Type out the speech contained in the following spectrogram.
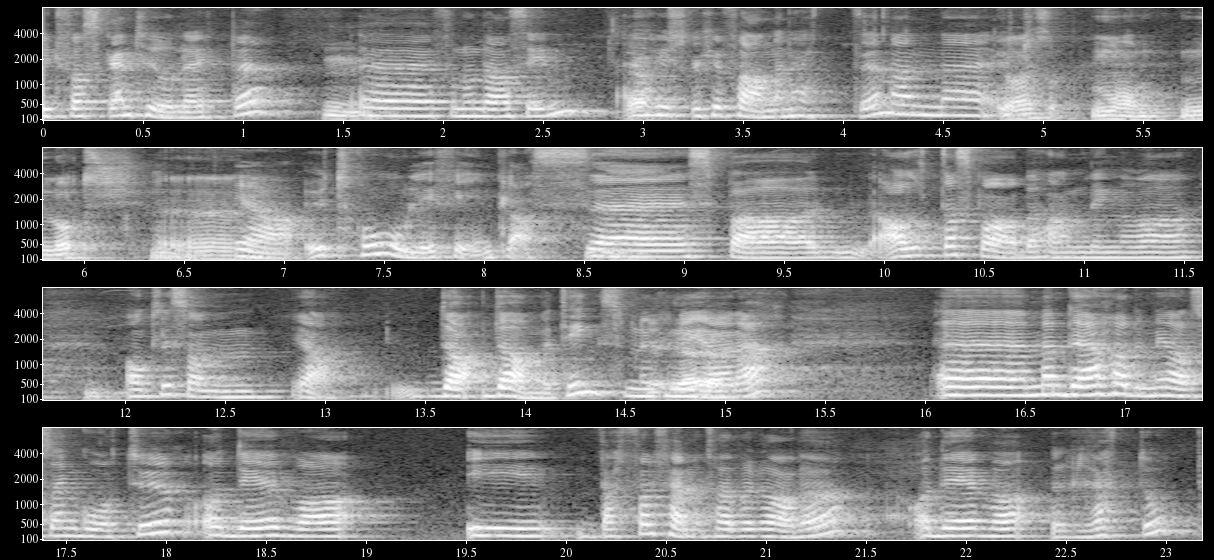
utforska en turløype eh, for noen dager siden. Ja. Jeg husker ikke hva farmen hette, men Ja, var en sånn Mountain Lodge. Uh... ja, utrolig fin plass. Eh, spa, alt av spabehandling og ordentlig sånn ja, da, dameting som du kunne Ja, ja. gjøre der. Eh, men der hadde vi altså en gåtur, og det var i hvert fall 35 grader. Og det var rett opp.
